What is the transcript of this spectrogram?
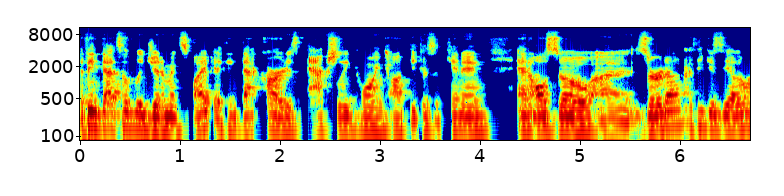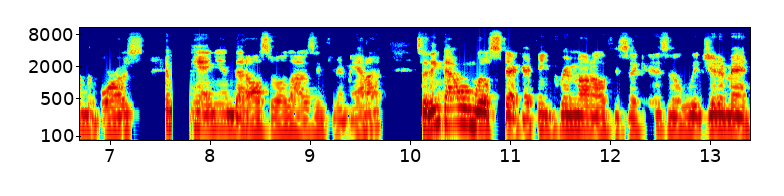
I think that's a legitimate spike. I think that card is actually going up because of Kinnan and also uh, Zirda. I think is the other one, the Boros companion that also allows infinite mana. So I think that one will stick. I think Grim Monolith is like is a legitimate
